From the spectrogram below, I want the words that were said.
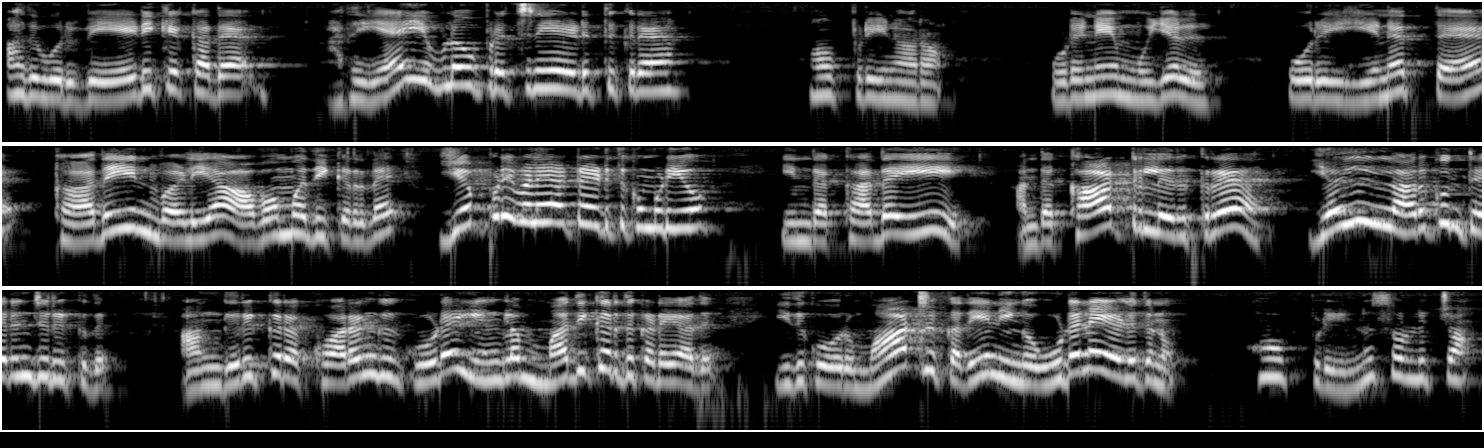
அது ஒரு வேடிக்கை கதை. அதை ஏன் இவ்வளவு பிரச்சனையை எடுத்துக்கிற? அப்படின்னாராம். உடனே முயல் ஒரு இனத்தை கதையின் வழியாக அவமதிக்கிறத எப்படி விளையாட்டை எடுத்துக்க முடியும்? இந்த கதை அந்த காட்டில் இருக்கிற எல்லாருக்கும் தெரிஞ்சிருக்குது. அங்கே இருக்கிற குரங்கு கூட எங்களை மதிக்கிறது கிடையாது. இதுக்கு ஒரு மாற்று கதையை நீங்கள் உடனே எழுதணும். அப்படின்னு சொல்லிச்சான்.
